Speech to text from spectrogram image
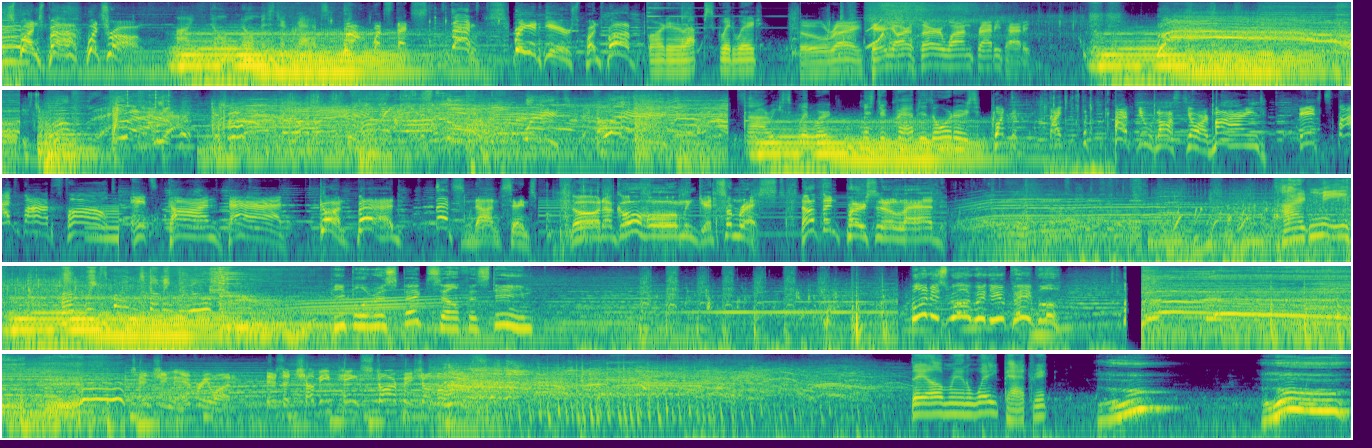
SpongeBob, what's wrong? I don't know, Mr. Krabs. Ah, what's that stench? Bring it here, SpongeBob. Order up, Squidward. All right, here you are, sir. One Krabby Patty. Sorry, Squidward. Mr. Krabs' orders. What the? I, have you lost your mind? It's SpongeBob's fault. It's gone bad. Gone bad? That's nonsense. No, now go home and get some rest. Nothing personal, lad. Pardon me. Ugly sponge coming through. People respect self-esteem. What is wrong with you people? Attention, everyone. There's a chubby pink starfish on the loose. They all ran away, Patrick. Hello? Hello?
